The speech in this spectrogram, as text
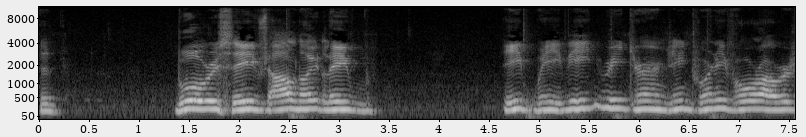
said, Bull receives all night leave. He, returns in 24 hours.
